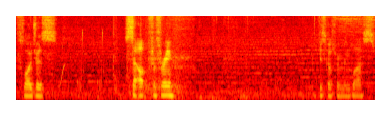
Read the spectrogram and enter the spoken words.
Florges set up for free. Just goes for Moonblast.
